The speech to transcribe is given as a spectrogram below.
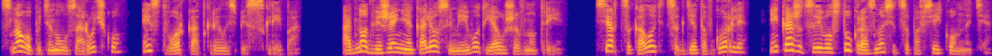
Снова потянул за ручку, и створка открылась без скрипа. Одно движение колесами, и вот я уже внутри. Сердце колотится где-то в горле, и, кажется, его стук разносится по всей комнате.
